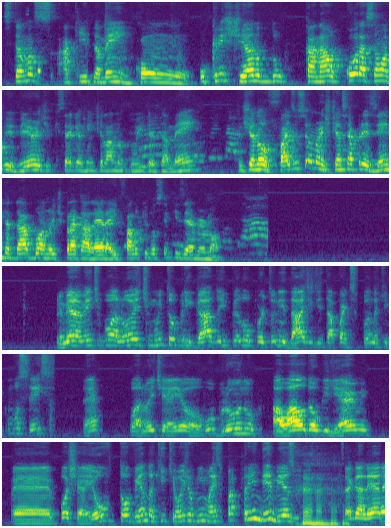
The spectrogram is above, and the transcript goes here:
Estamos aqui também com o Cristiano do canal Coração Aviverde, que segue a gente lá no Twitter também. Cristiano, faz o seu merchan, se apresenta, dá boa noite para a galera aí, fala o que você quiser, meu irmão. Primeiramente, boa noite, muito obrigado aí pela oportunidade de estar participando aqui com vocês, né? Boa noite aí o Bruno, ao Aldo, ao Guilherme. É, poxa, eu tô vendo aqui que hoje eu vim mais para aprender mesmo. Essa galera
